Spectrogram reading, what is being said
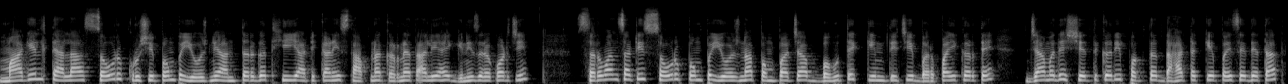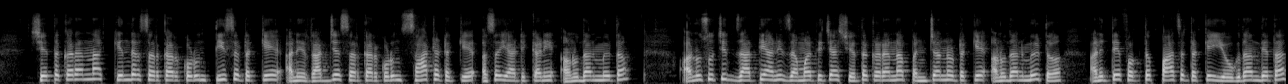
मागील त्याला सौर कृषी पंप योजनेअंतर्गत ही या ठिकाणी स्थापना करण्यात आली आहे गिनीज रेकॉर्डची. सर्वांसाठी सौर पंप योजना पंपाच्या बहुतेक किमतीची भरपाई करते ज्यामध्ये शेतकरी फक्त दहा टक्के पैसे देतात. शेतकऱ्यांना केंद्र सरकारकडून तीस टक्के आणि राज्य सरकारकडून साठ टक्के असं या ठिकाणी अनुदान मिळतं. अनुसूचित जाती आणि जमातीच्या शेतकऱ्यांना पंच्याण्णव टक्के अनुदान मिळतं आणि ते फक्त पाच टक्के योगदान देतात.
